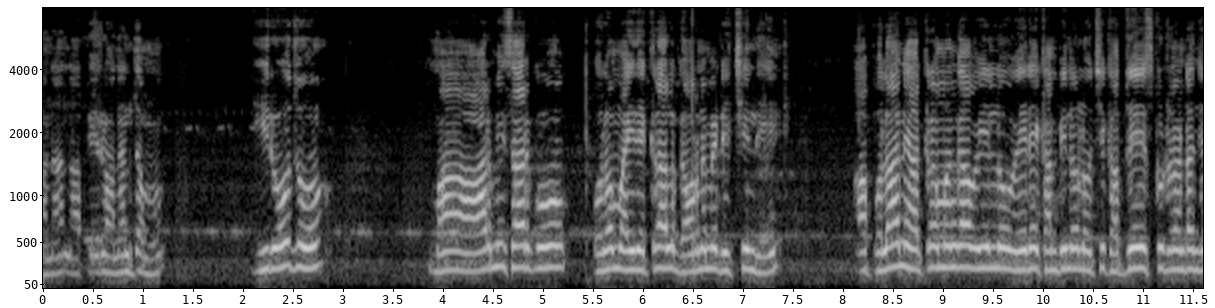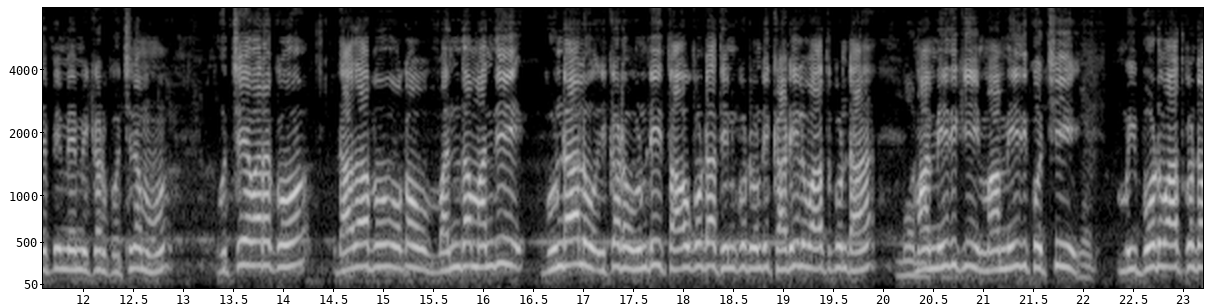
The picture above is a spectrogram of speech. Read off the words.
అన్న నా పేరు అనంతము. ఈరోజు మా ఆర్మీ సార్కు పొలం ఐదు ఎకరాలు గవర్నమెంట్ ఇచ్చింది. ఆ పొలాన్ని అక్రమంగా వీళ్ళు వేరే కంపెనీ వాళ్ళు వచ్చి కబ్జా చేసుకుంటారంట అని చెప్పి మేము ఇక్కడికి వచ్చినాము. వచ్చే వరకు దాదాపు ఒక వంద మంది గుండాలు ఇక్కడ ఉండి తాగుకుంటా తినుకుంటూ ఉండి కడీలు వాతుకుంటా మా మీదికి మా మీదికి వచ్చి మీ బోర్డు వాతుకుంటా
